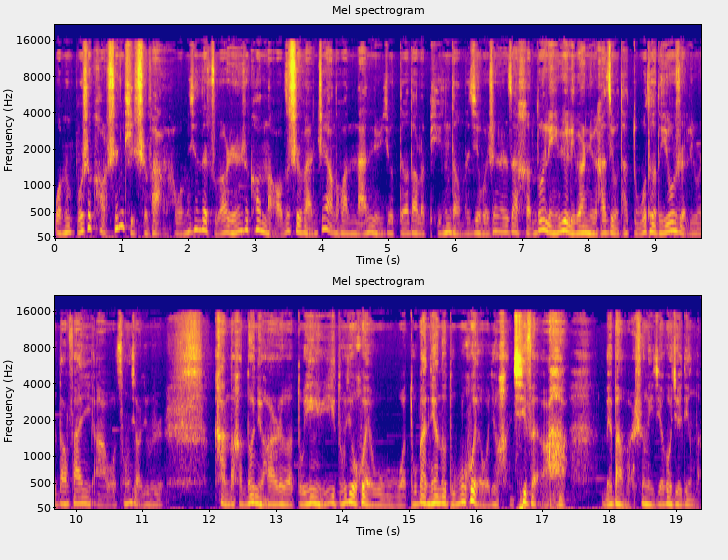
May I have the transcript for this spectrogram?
我们不是靠身体吃饭了，我们现在主要人是靠脑子吃饭。这样的话，男女就得到了平等的机会，甚至在很多领域里边，女孩子有她独特的优势。例如当翻译啊，我从小就是看到很多女孩这个读英语一读就会，我读半天都读不会，我就很气愤啊！没办法，生理结构决定的。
